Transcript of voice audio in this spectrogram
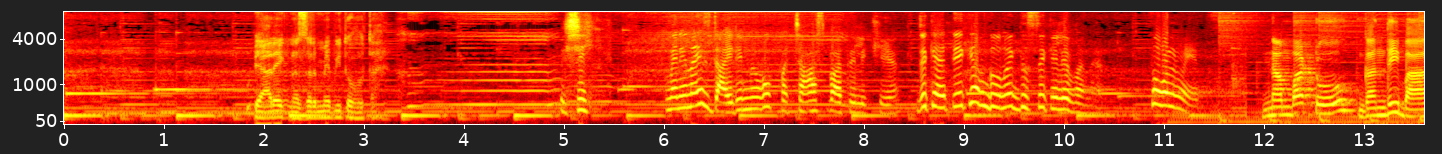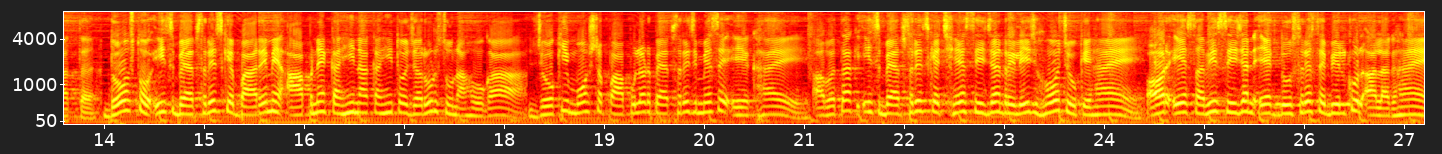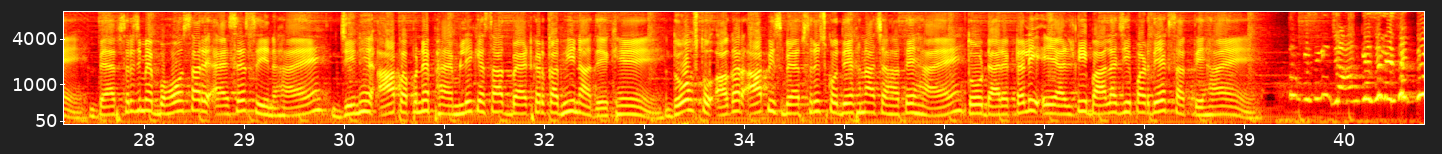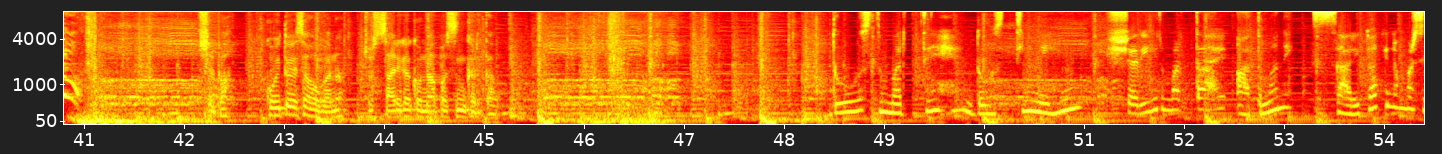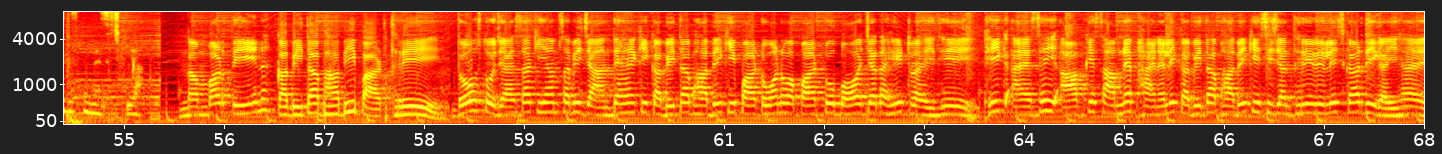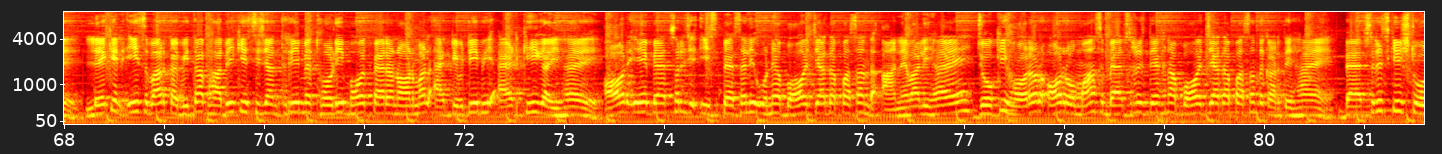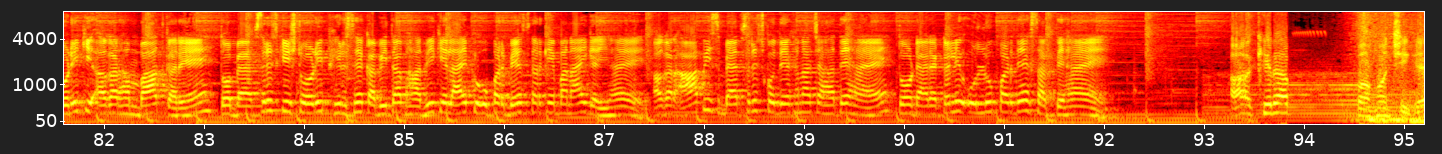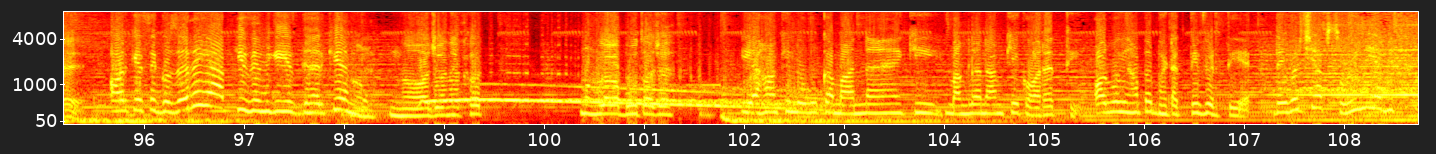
प्यार एक नज़र में भी तो होता है। ऋषि मैंने ना इस डायरी में वो पचास बातें लिखी है जो कहती है कि हम दोनों एक दूसरे के लिए बने हैं। सोलमेट्स नंबर टू गंदी बात। दोस्तों, इस वेब सीरीज़ के बारे में आपने कहीं ना कहीं तो ज़रूर सुना होगा, जो कि मोस्ट पॉपुलर वेब सीरीज़ में से एक है। अब तक इस वेब सीरीज़ के छह सीज़न रिलीज़ हो चुके हैं, और ये सभी सीज़न एक दूसरे से बिल्कुल अलग हैं। वेब सीरीज़ में बहुत सारे ऐसे सीन हैं, जिन्हें आप अपने फैमिली के साथ बैठकर कभी ना देखें। दोस्तों, अगर आप इस वेब सीरीज़ को देखना चाहते हैं तो डायरेक्टली ए बालाजी पर देख सकते हैं। कोई तो ऐसा होगा ना जो सारिका को नापसंद करता हो। दोस्त मरते हैं, दोस्ती नहीं, शरीर मरता है, आत्मा नहीं। सारिका के नंबर से किसने मैसेज किया? नंबर तीन। कविता भाभी पार्ट थ्री। दोस्तों जैसा कि हम सभी जानते हैं कि कविता भाभी की पार्ट वन व पार्ट टू बहुत ज़्यादा हिट रही थी। ठीक ऐसे ही आपके सामने फाइनली कविता भाभी की सीज़न थ्री रिलीज़ कर दी गई है। लेकिन इस बार कविता भाभी की सीज़न थ्री में थोड़ी बहुत पैरानॉर्मल एक्टिविटी भी ऐड की गई है। और ये वेब सीरीज़ स्पेशली उन्हें बहुत ज़्यादा पसंद आने वाली है जो की हॉरर और रोमांस वेब सीरीज़ देखना बहुत ज़्यादा पसंद करते हैं। वेब सीरीज़ की स्टोरी की अगर हम बात करें तो वेब सीरीज़ की स्टोरी फिर से कविता भाभी के लाइफ के ऊपर बेस करके बनाई गई है। अगर आप इस वेब सीरीज़ को देखना चाहते हैं तो डायरेक्टली उल्लू पर देख सकते हैं। आखिर आप पहुँच ही गए। और कैसे गुजर रही है आपकी ज़िंदगी इस घर के अंदर? ना जाने कब मंगला का भूत आ जाए। यहाँ के लोगों का मानना है कि मंगला नाम की एक औरत थी और वो यहाँ पर भटकती फिरती है। देवर जी आप सोई नहीं अभी?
